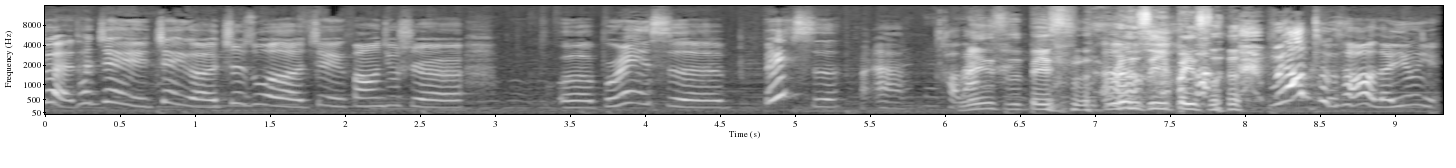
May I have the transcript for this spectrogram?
对，他这这个制作的这方就是。呃，Brains base 啊，好吧，Brains base，brains base，，不要吐槽我的英语，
